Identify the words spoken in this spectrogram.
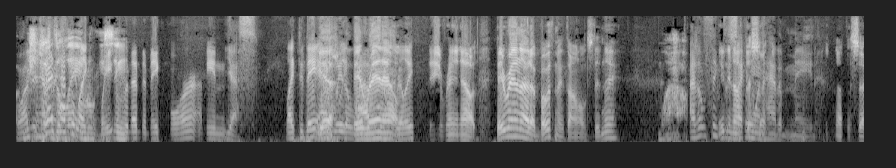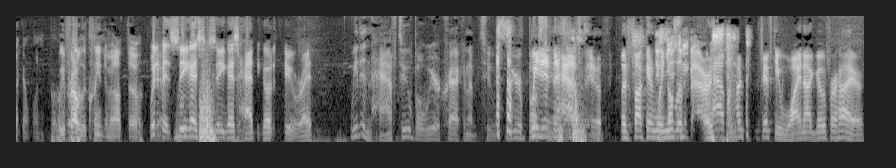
Well, I Did should you guys just have to delay like wait for them to make more? I mean, yes, like did they Yeah, actually? they ran out. Really? They ran out. They ran out at both McDonald's, didn't they? Wow. I don't think Maybe the not second the one second. had it made. Not the second one. We probably cleaned them out though. Wait a minute. So you guys, so you guys had to go to two, right? We didn't have to, but we were cracking up too. We were. We didn't have laughing. to. But fucking You when you felt embarrassed. have 150, why not go for higher?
